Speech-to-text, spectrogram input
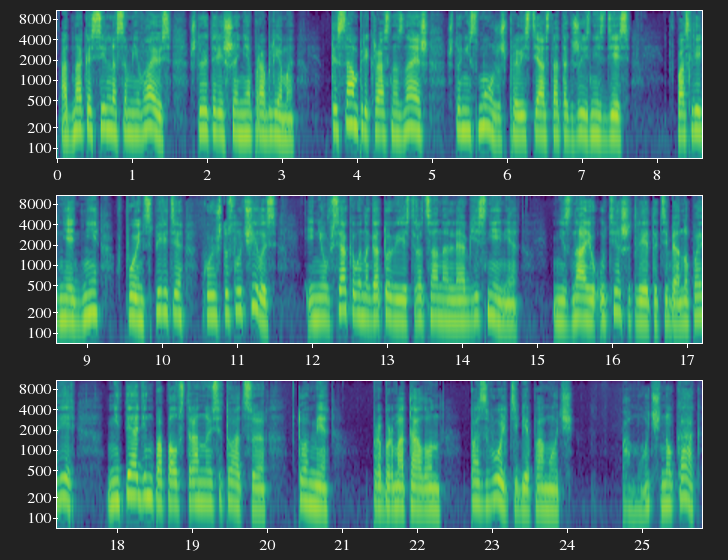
Однако сильно сомневаюсь, что это решение проблемы. Ты сам прекрасно знаешь, что не сможешь провести остаток жизни здесь. В последние дни в Пойнт-Спирите кое-что случилось, и не у всякого наготове есть рациональное объяснение. Не знаю, утешит ли это тебя, но поверь, не ты один попал в странную ситуацию. Томми, — пробормотал он, — позволь тебе помочь. Помочь? Но как?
